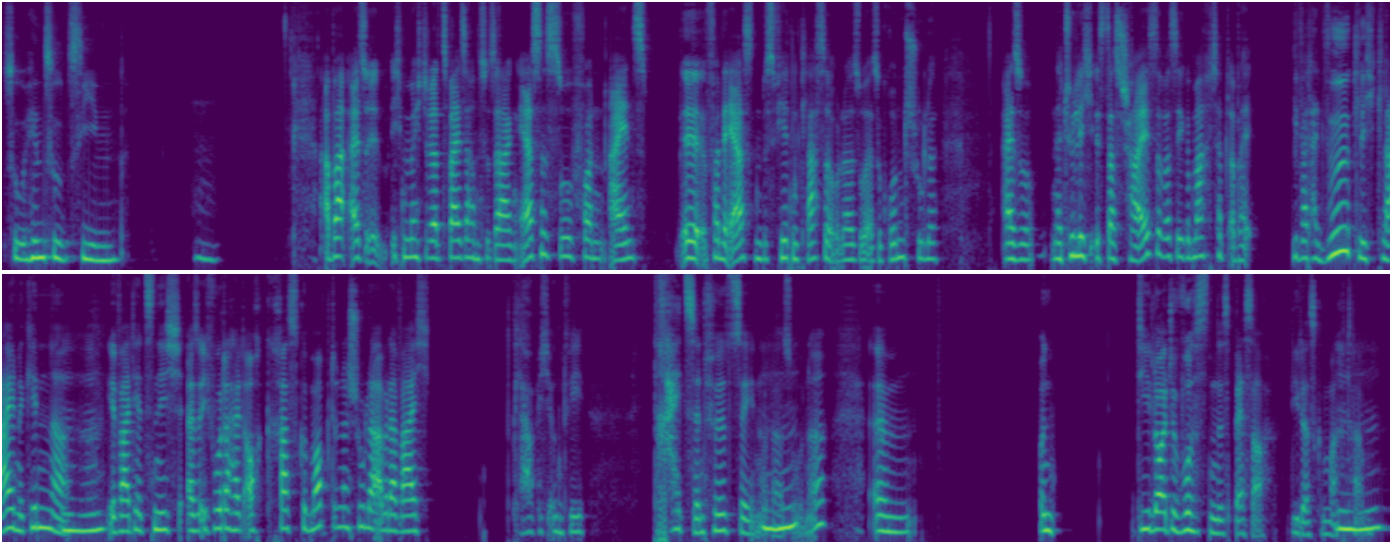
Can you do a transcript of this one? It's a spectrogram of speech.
zu, hinzuziehen. Hm. Aber also ich möchte da zwei Sachen zu sagen. Erstens so von eins, äh, von der ersten bis vierten Klasse oder so, also Grundschule. Also natürlich ist das scheiße, was ihr gemacht habt, aber ihr wart halt wirklich kleine Kinder. Mhm. Ihr wart jetzt nicht, also ich wurde halt auch krass gemobbt in der Schule, aber da war ich, glaube ich, irgendwie 13, 14 mhm. oder so, ne? Ähm, und die Leute wussten es besser, die das gemacht mhm. haben,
